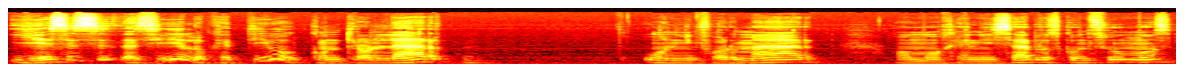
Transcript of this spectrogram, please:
Y ese es así el objetivo, controlar, uniformar, homogenizar los consumos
